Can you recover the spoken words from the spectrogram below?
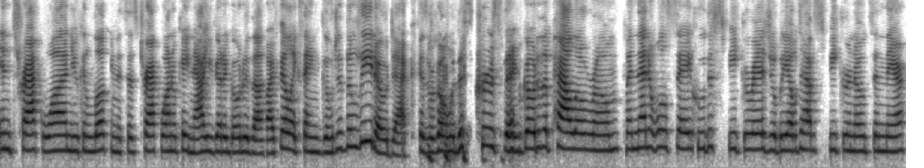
in track one, you can look and it says track one. Okay, now you got to go to the, I feel like saying go to the Lido deck because we're going with this cruise thing. Go to the Palo room and then it will say who the speaker is. You'll be able to have speaker notes in there.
